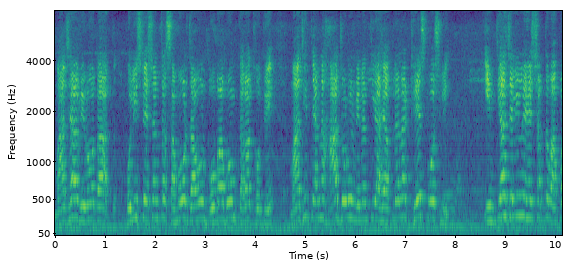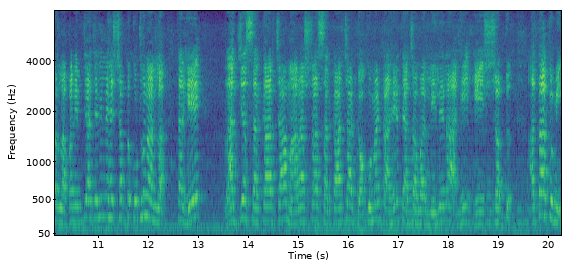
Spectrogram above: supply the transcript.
माझ्या विरोधात पोलीस स्टेशनच्या समोर जाऊन बोबाबोम करत होते. माझी त्यांना हात जोडून विनंती आहे आपल्याला ठेस पोहोचली. इम्तियाज जलीलने हे शब्द वापरला पण इम्तियाज जलीलने हे शब्द कुठून आणला? तर हे राज्य सरकारच्या महाराष्ट्र सरकारच्या डॉक्युमेंट आहे त्याच्यावर लिहिलेला आहे हे शब्द. आता तुम्ही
